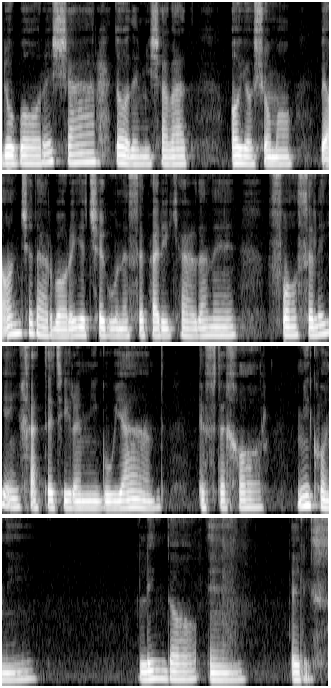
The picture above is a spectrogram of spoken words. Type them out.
دوباره شرح داده می شود آیا شما به آنچه درباره چگونه سپری کردن فاصله این خط تیره می‌گویند افتخار می‌کنی؟ لیندا ام الیس.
